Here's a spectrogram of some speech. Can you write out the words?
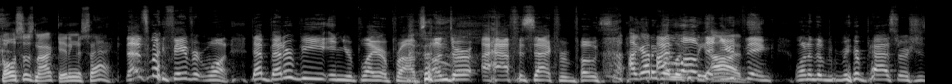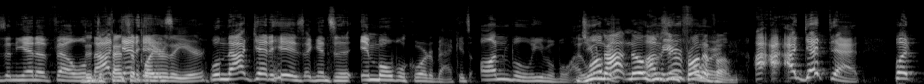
Bosa's not getting a sack. that's my favorite one. That better be in your player props under a half a sack for Bosa. I gotta go I look at love the that odds. you think one of the premier pass rushers in the NFL will The not defensive get player his, of the year? will not get his against an immobile quarterback. It's unbelievable. I Do you love not it. know I'm who's in front of it. him? I, I, I get that, but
